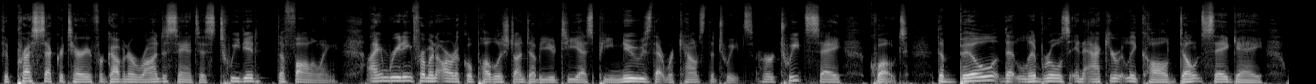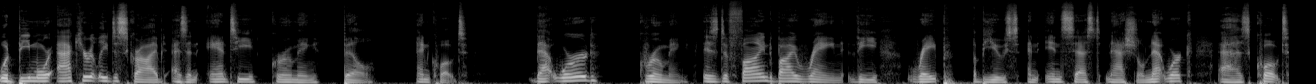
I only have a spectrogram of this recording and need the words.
the press secretary for Governor Ron DeSantis, tweeted the following. I am reading from an article published on WTSP News that recounts the tweets. Her tweets say, quote, "The bill that liberals inaccurately call Don't Say Gay would be more accurately described as an anti-grooming bill." End quote. That word grooming is defined by RAINN, the Rape, Abuse, and Incest National Network, as, quote,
